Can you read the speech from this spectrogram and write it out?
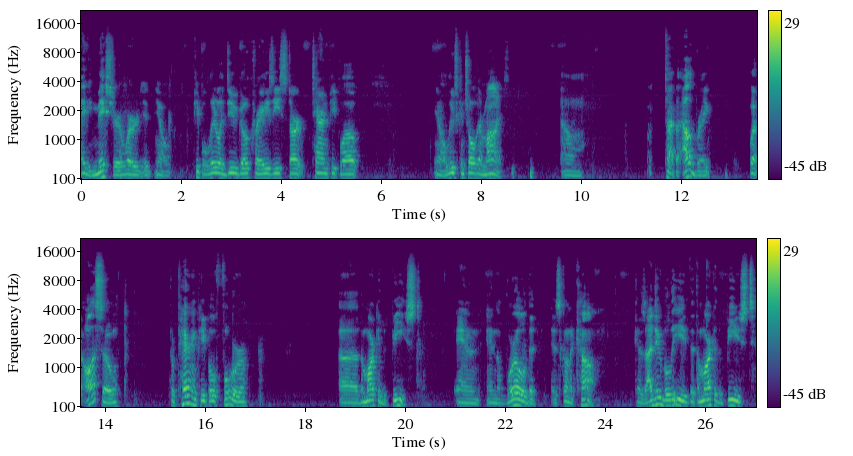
maybe mixture where it, you know people literally do go crazy, start tearing people up, you know, lose control of their minds. Um, type of outbreak, but also preparing people for uh, the mark of the beast and and the world that is going to come. Because I do believe that the mark of the beast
